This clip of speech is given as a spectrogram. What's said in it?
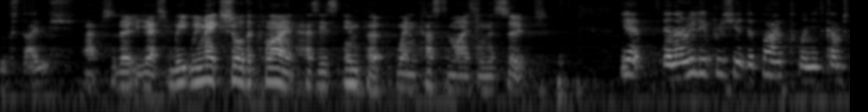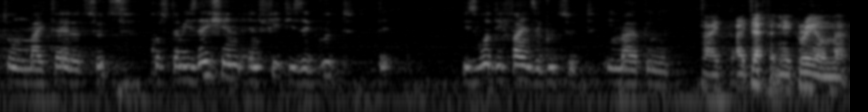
looks stylish. Absolutely, yes. We, we make sure the client has his input when customizing the suit. Yeah, and I really appreciate the part when it comes to my tailored suits. Customization and fit is a good is what defines a good suit, in my opinion. I, I definitely agree on that.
